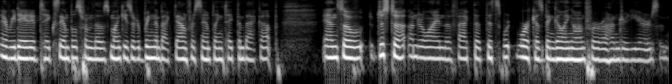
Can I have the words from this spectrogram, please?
every day to take samples from those monkeys or to bring them back down for sampling, take them back up. And so, just to underline the fact that this work has been going on for 100 years and,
